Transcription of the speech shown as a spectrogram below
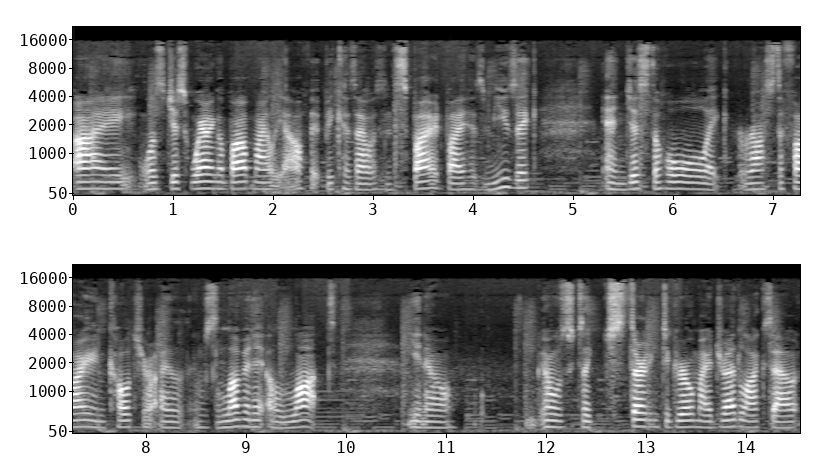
I was just wearing a Bob Marley outfit because I was inspired by his music and just the whole like Rastafarian culture. I was loving it a lot. You know, I was like starting to grow my dreadlocks out,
